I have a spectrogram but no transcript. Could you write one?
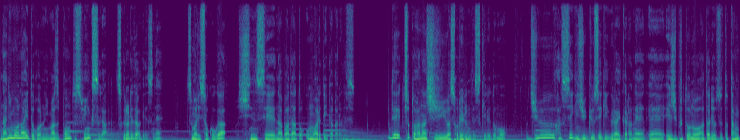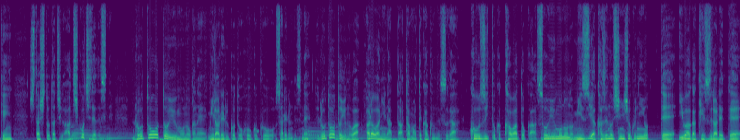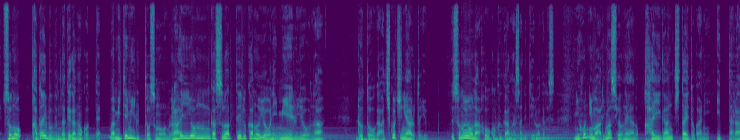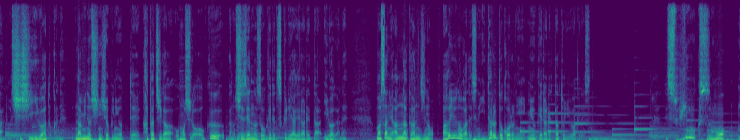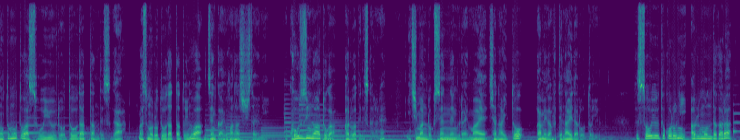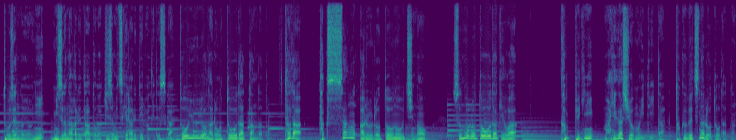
何もないところにまずポンとスフィンクスが作られたわけですね。つまりそこが神聖な場だと思われていたからです。でちょっと話はそれるんですけれども18世紀19世紀ぐらいからね、えー、エジプトの辺りをずっと探検した人たちがあちこちでですね露頭というものがね見られることを報告をされるんですね。露頭というのはあらわになった頭って書くんですが洪水とか川とかそういうものの水や風の侵食によって岩が削られてその硬い部分だけが残って、まあ、見てみるとそのライオンが座っているかのように見えるような露頭があちこちにあるというそのような報告がなされているわけです。日本にもありますよね。あの海岸地帯とかに行ったら獅子岩とかね波の侵食によって形が面白くあの自然の造形で作り上げられた岩がねまさにあんな感じのああいうのがですね至る所に見受けられたというわけです。スフィンクスももともとはそういう路頭だったんですが、まあ、その路頭だったというのは前回お話ししたように洪水の跡があるわけですからね。1万6,000年ぐらい前じゃないと雨が降ってないだろうという。そういうところにあるもんだから当然のように水が流れた跡が刻みつけられているわけですがそういうような路頭だったんだと。ただたくさんある路頭のうちのその路頭だけは完璧に真東を向いていた特別な路頭だった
